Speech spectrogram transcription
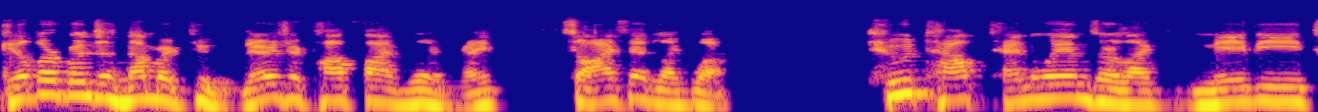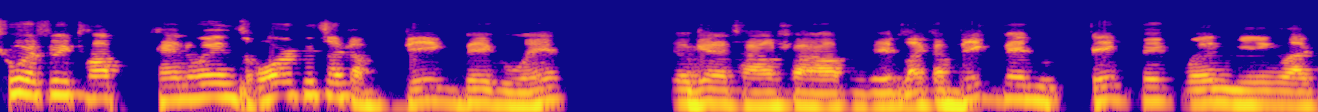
Gilbert Burns is number two. There's your top five win, right? So I said like what? Two top 10 wins or like maybe two or three top 10 wins, or if it's like a big, big win, you'll get a title shot off of it. Like a big, big, big, big win, meaning like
